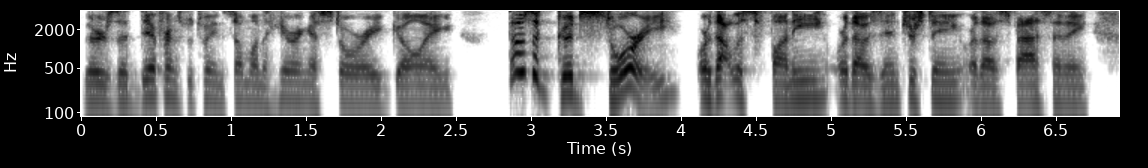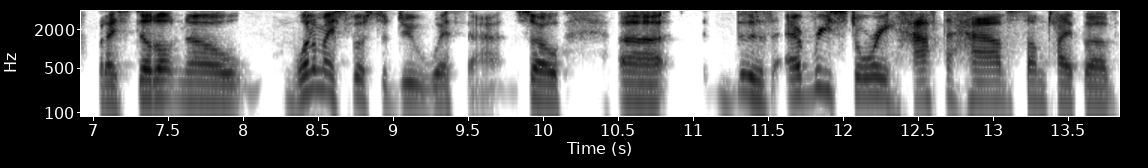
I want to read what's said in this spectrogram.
there's a difference between someone hearing a story going, that was a good story, or that was funny, or that was interesting, or that was fascinating, but I still don't know what am I supposed to do with that. So uh, does every story have to have some type of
